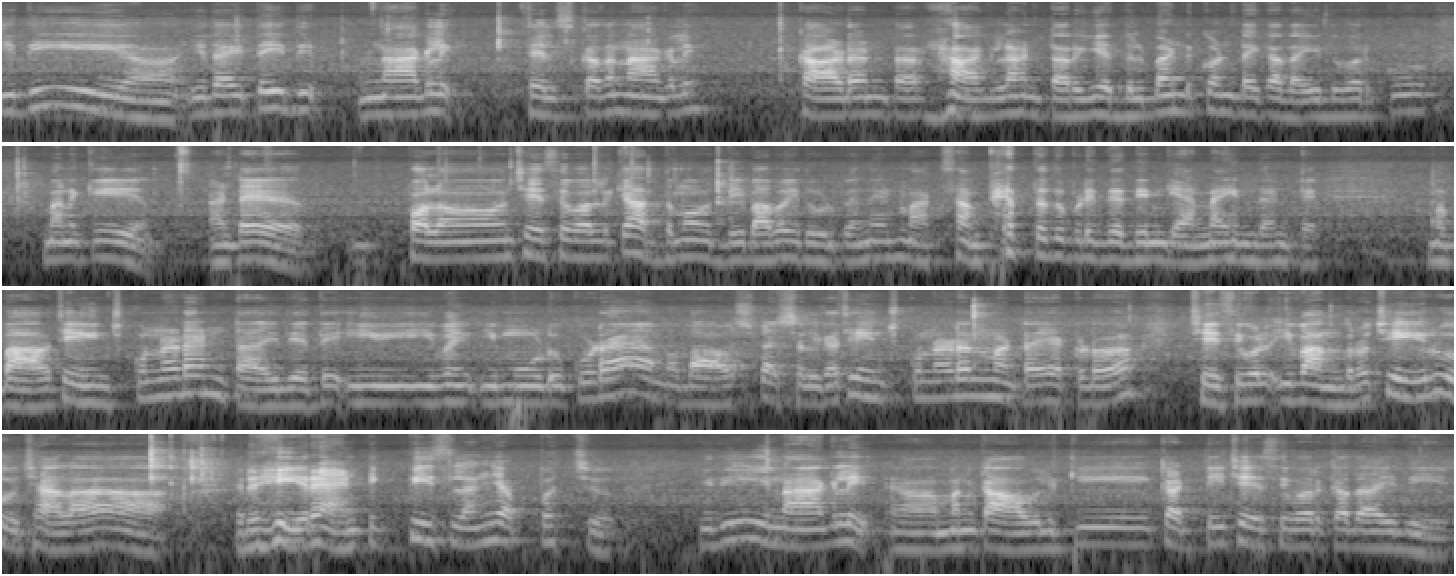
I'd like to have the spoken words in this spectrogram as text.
ఇది ఇదైతే ఇది నాగలి. తెలుసు కదా నాగలి? కాడ అంటారు నాగలి అంటారు. ఎద్దుల బండికి ఉంటాయి కదా. ఇది వరకు మనకి అంటే పొలం చేసే వాళ్ళకి అర్థమవుద్ది. బాబా ఇది ఊడిపోయింది. అంటే మాకు చంపేస్తుంది ఇప్పుడు ఇది? దీనికి ఎన్న అయిందంటే. మా బావ చేయించుకున్నాడంట. ఇదైతే ఈ ఇవ ఈ మూడు కూడా మా బావ స్పెషల్గా చేయించుకున్నాడు అనమాట ఎక్కడో చేసేవాళ్ళు ఇవి అందరూ చేయరు. చాలా రేర్ యాంటిక్ పీసులు అని చెప్పొచ్చు. ఇది నాగలి. మనకి ఆవులకి కట్టి చేసేవారు కదా ఇది.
